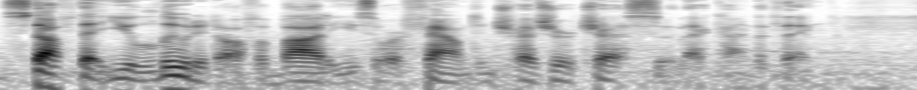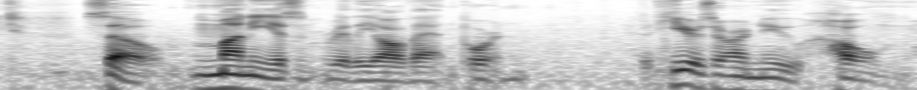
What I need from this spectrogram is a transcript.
stuff that you looted off of bodies or found in treasure chests or that kind of thing. So, money isn't really all that important. But here's our new home.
